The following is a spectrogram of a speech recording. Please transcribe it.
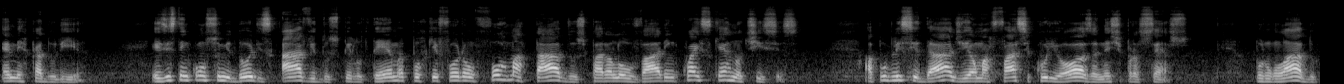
é mercadoria. Existem consumidores ávidos pelo tema porque foram formatados para louvarem quaisquer notícias. A publicidade é uma face curiosa neste processo. Por um lado,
